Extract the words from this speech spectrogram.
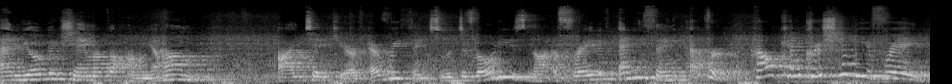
And Yoga Kshema Vaham Yaham. I take care of everything. So the devotee is not afraid of anything ever. How can Krishna be afraid?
